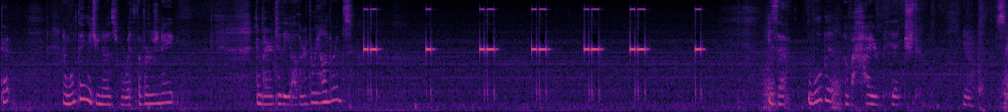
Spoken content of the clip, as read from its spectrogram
Okay. Now, that you notice with the version 8 compared to the other 300s is that a little bit of a higher pitched, you know, sound.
